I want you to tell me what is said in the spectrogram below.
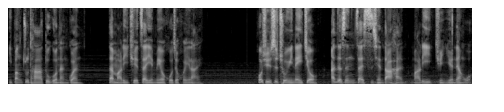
以帮助他渡过难关，但玛丽却再也没有活着回来。或许是出于内疚，安德森在死前大喊：“玛丽，请原谅我。”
